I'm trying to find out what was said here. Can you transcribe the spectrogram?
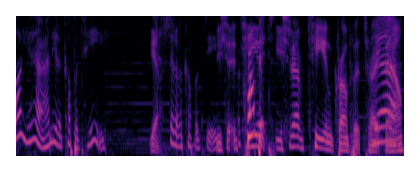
Oh yeah, I need a cup of tea. Yes. Should have a cup of tea. You should, tea, crumpet. you should have tea and crumpets right Yeah. now.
